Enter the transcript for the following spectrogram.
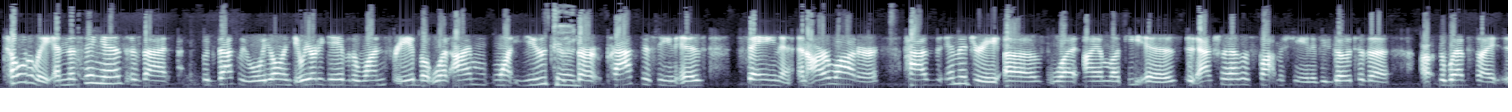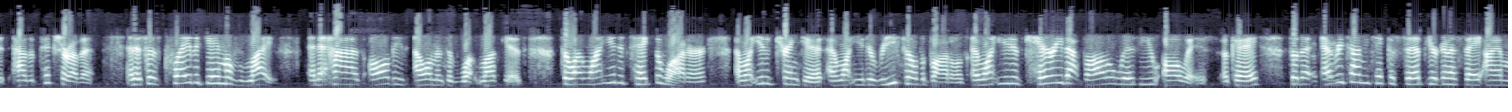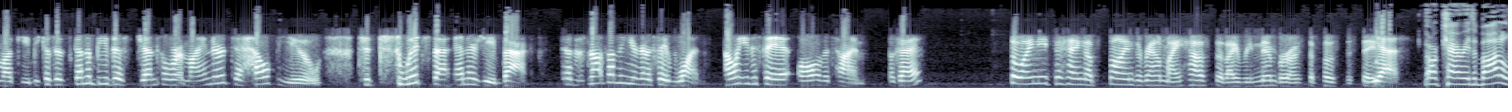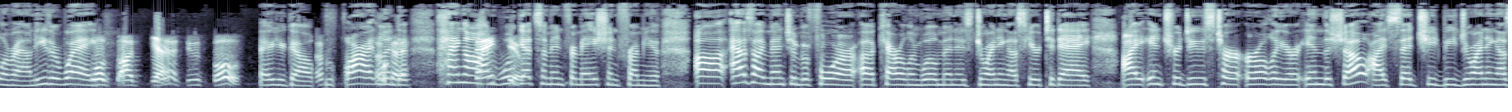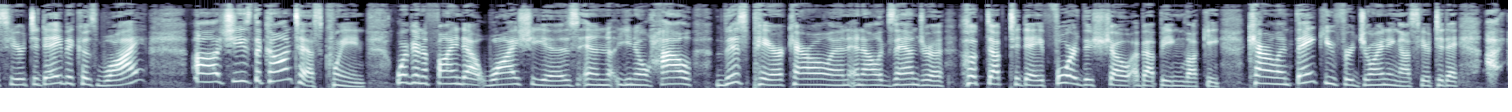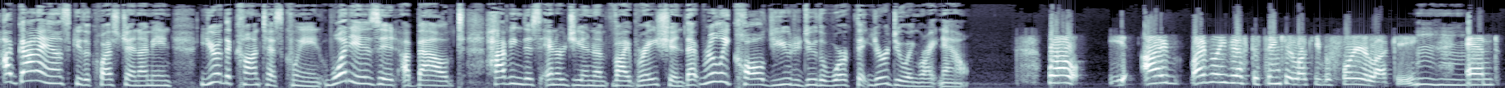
Totally. And the thing is, is that exactly. Well, we only we already gave the one free, but what I want you to start practicing is saying it. And our water has the imagery of what I am lucky is. It actually has a slot machine. If you go to the uh, the website, it has a picture of it, and it says "Play the game of life." And it has all these elements of what luck is. So I want you to take the water. I want you to drink it. I want you to refill the bottles. I want you to carry that bottle with you always, okay? So that every time you take a sip, you're going to say, I am lucky, because it's going to be this gentle reminder to help you to switch that energy back. Because it's not something you're going to say once. I want you to say it all the time, okay? So I need to hang up signs around my house that I remember I'm supposed to say. Yes. or carry the bottle around. Either way. Well, uh, yeah, do both. There you go. All right, Linda. okay. Hang on. Thank we'll you. get some information from you. Uh, as I mentioned before, uh, Carolyn Wilman is joining us here today. I introduced her earlier in the show. I said she'd be joining us here today because why? Uh, she's the contest queen. We're going to find out why she is and, you know, how this pair, Carolyn and Alexandra, hooked up today for this show about being lucky. Carolyn, thank you for joining us here today. I, I've got to ask you the question. I mean, you're the contest queen. What is it about having this energy and a vibration that really called you to do the work that you're doing right now? Well, I I believe you have to think you're lucky before you're lucky, mm-hmm. and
